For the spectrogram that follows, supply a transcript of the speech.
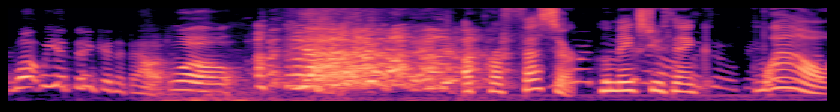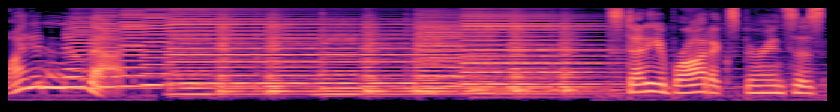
What were you thinking about? Whoa. a professor who makes you think, wow, I didn't know that. Study abroad experiences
